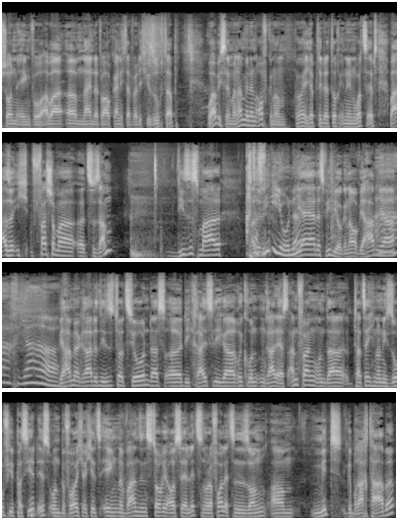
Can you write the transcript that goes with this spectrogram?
schon irgendwo. Aber ähm, nein, das war auch gar nicht das, was ich gesucht habe. Wo habe ich denn? Wann haben wir denn aufgenommen? Guck mal, ich habe dir das doch in den WhatsApps. War also ich fasse schon mal äh, zusammen. Dieses Mal Ach, also, das Video, ne? Ja, ja, das Video, genau. Wir haben ja, Ach, ja. Wir haben ja gerade die Situation, dass äh, die Kreisliga-Rückrunden gerade erst anfangen und da tatsächlich noch nicht so viel passiert ist. Und bevor ich euch jetzt irgendeine Wahnsinnsstory aus der letzten oder vorletzten Saison ähm, mitgebracht habe,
